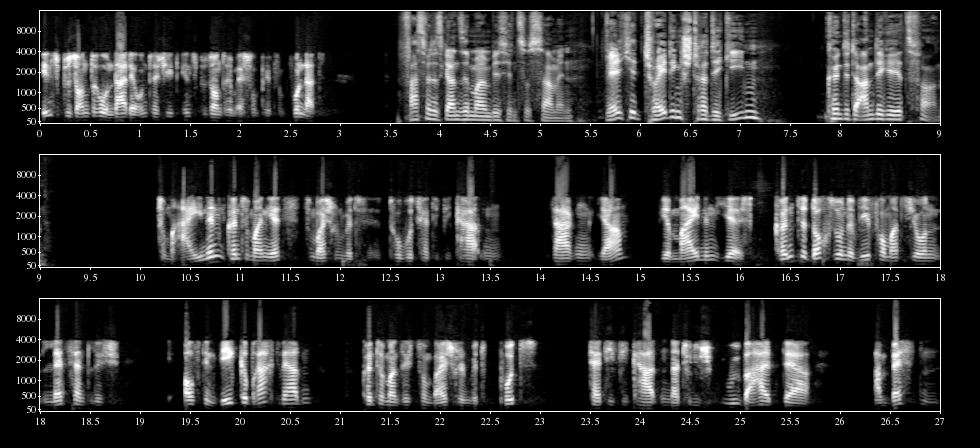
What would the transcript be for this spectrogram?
insbesondere, und da der Unterschied, insbesondere im S&P 500. Fassen wir das Ganze mal ein bisschen zusammen. Welche Trading-Strategien könnte der Anleger jetzt fahren? Zum einen könnte man jetzt zum Beispiel mit Turbo-Zertifikaten sagen, ja, wir meinen hier, es könnte doch so eine W-Formation letztendlich auf den Weg gebracht werden. Könnte man sich zum Beispiel mit Put-Zertifikaten natürlich überhalb der am besten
